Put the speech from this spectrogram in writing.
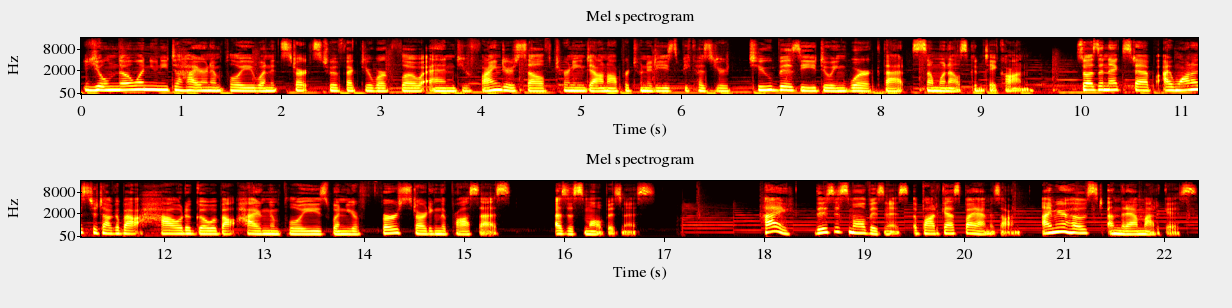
you'll know when you need to hire an employee when it starts to affect your workflow and you find yourself turning down opportunities because you're too busy doing work that someone else can take on. So, as a next step, I want us to talk about how to go about hiring employees when you're first starting the process as a small business. Hi, this is Small Business, a podcast by Amazon. I'm your host, Andrea Marquez.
